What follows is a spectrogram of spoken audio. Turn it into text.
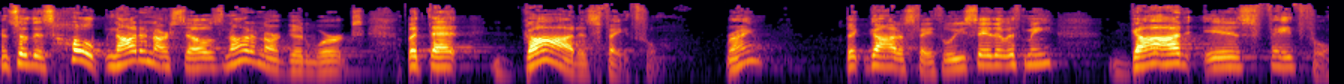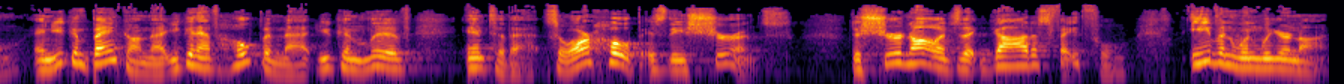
And so, this hope, not in ourselves, not in our good works, but that God is faithful, right? That God is faithful. Will you say that with me? God is faithful. And you can bank on that. You can have hope in that. You can live into that. So, our hope is the assurance, the sure knowledge that God is faithful, even when we are not,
